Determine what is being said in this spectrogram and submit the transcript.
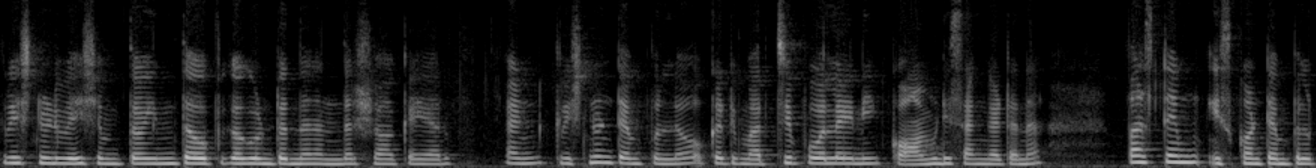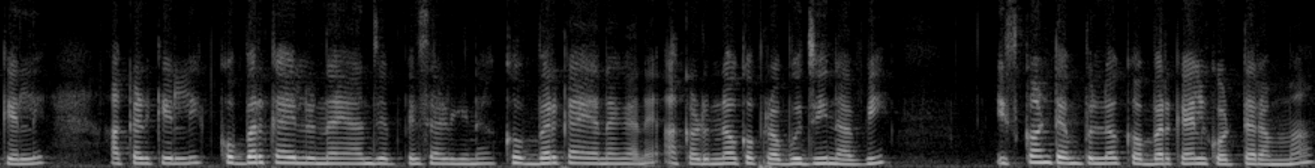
కృష్ణుడి వేషంతో ఇంత ఓపికగా ఉంటుందని అందరు షాక్ అయ్యారు. అండ్ కృష్ణుడి టెంపుల్లో ఒకటి మర్చిపోలేని కామెడీ సంఘటన. ఫస్ట్ టైం ఇస్కాన్ టెంపుల్కి వెళ్ళి అక్కడికి వెళ్ళి కొబ్బరికాయలు ఉన్నాయా అని చెప్పేసి అడిగిన. కొబ్బరికాయ అనగానే అక్కడున్న ఒక ప్రభుజీ నవ్వి ఇస్కాన్ టెంపుల్లో కొబ్బరికాయలు కొట్టరమ్మా.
